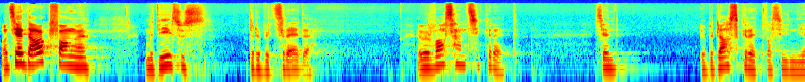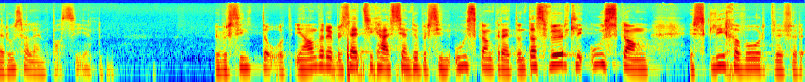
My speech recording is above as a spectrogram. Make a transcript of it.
Und sie haben angefangen, mit Jesus darüber zu reden. Über was haben sie geredet? Sie haben über das geredet, was in Jerusalem passiert. Über seinen Tod. In anderer Übersetzung heißt sie haben über seinen Ausgang geredet. Und das Wörtchen Ausgang ist das gleiche Wort wie für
